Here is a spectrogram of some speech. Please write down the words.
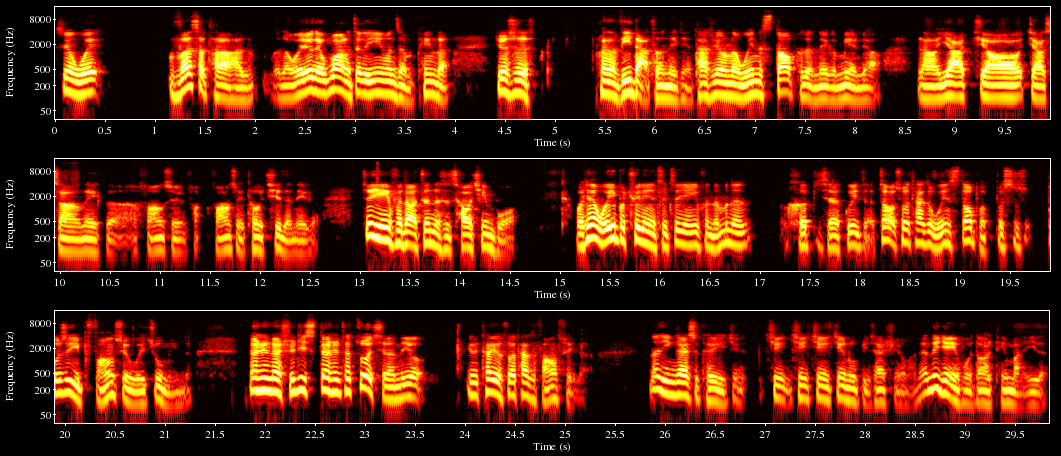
是用 V Versatile 还是我有点忘了这个英文怎么拼的，就是。看到 V 打头那件，它是用了 Windstop 的那个面料，然后压胶加上那个防水防防水透气的那个，这件衣服倒真的是超轻薄。我现在唯一不确定的是这件衣服能不能合比赛规则。照说它是 Windstop，不是不是以防水为著名的，但是呢，实际是但是它做起来呢又，因为他又说它是防水的，那应该是可以进进进进进入比赛使用嘛。但那件衣服倒是挺满意的，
